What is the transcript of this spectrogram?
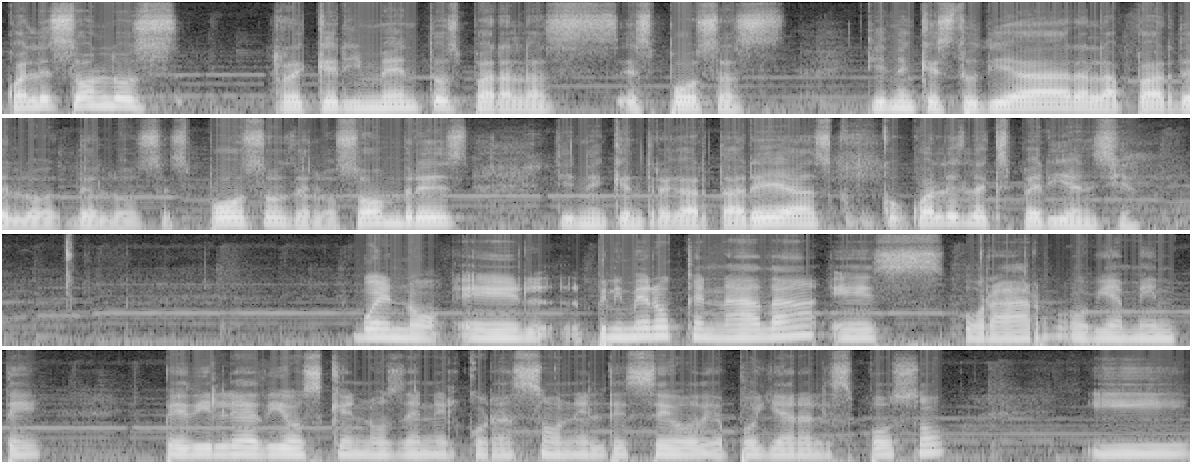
¿Cuáles son los requerimientos para las esposas? Tienen que estudiar a la par de, de los esposos, de los hombres, tienen que entregar tareas. ¿Cuál es la experiencia? Bueno, el primero que nada es orar, obviamente, pedirle a Dios que nos den el corazón el deseo de apoyar al esposo y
